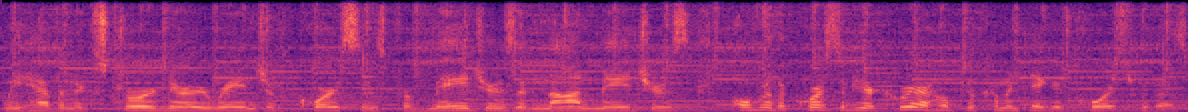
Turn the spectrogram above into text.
We have an extraordinary range of courses for majors and non-majors. Over the course of your career, I hope you'll come and take a course with us.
